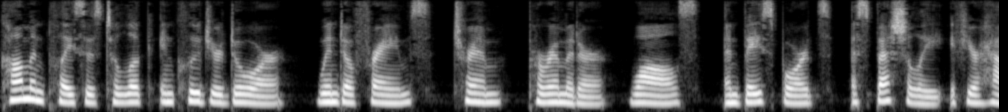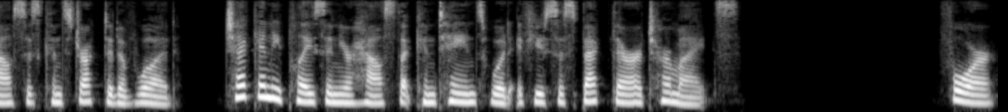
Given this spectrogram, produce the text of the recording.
Common places to look include your door, window frames, trim, perimeter, walls, and baseboards, especially if your house is constructed of wood. Check any place in your house that contains wood if you suspect there are termites. 4.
